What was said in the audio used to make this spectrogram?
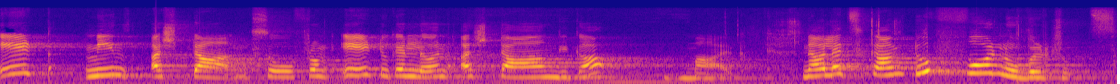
eight means Ashtang. So from eight you can learn Ashtangika Marg. Now let's come to four noble truths.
